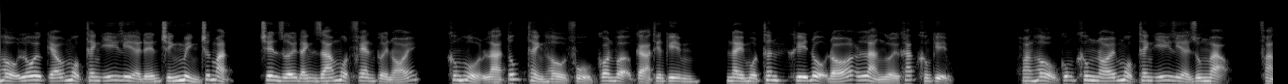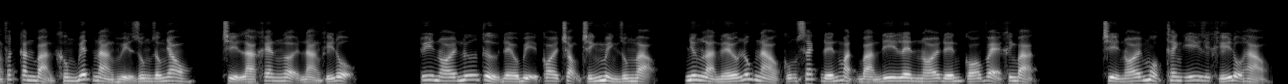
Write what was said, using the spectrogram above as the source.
hậu lôi kéo một thanh y di đến chính mình trước mặt, trên dưới đánh giá một phen cười nói, không hổ là túc thành hầu phủ con vợ cả thiên kim, này một thân khí độ đó là người khác không kịp. Hoàng hậu cũng không nói một thanh y gì dung mạo, phảng phất căn bản không biết nàng hủy dung giống nhau, chỉ là khen ngợi nàng khí độ. Tuy nói nữ tử đều bị coi trọng chính mình dung mạo, nhưng là nếu lúc nào cũng xách đến mặt bàn đi lên nói đến có vẻ khinh bạc. Chỉ nói một thanh y khí độ hảo,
